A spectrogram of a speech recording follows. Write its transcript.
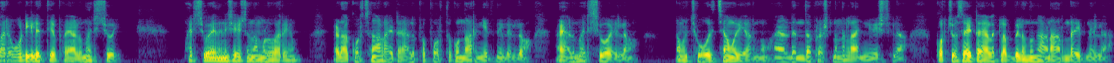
പരോടിയിലെത്തിയപ്പോൾ അയാൾ മരിച്ചുപോയി. മരിച്ചുപോയതിന് ശേഷം നമ്മൾ പറയും എടാ കുറച്ച് നാളായിട്ട് അയാൾ ഇപ്പോൾ പുറത്തേക്കൊന്നും ഇറങ്ങിയിരുന്നില്ലല്ലോ. അയാൾ മരിച്ചുപോയല്ലോ. നമ്മൾ ചോദിച്ചാൽ മതിയായിരുന്നു. അയാളുടെ എന്താ പ്രശ്നം എന്നുള്ള അന്വേഷിച്ചില്ല. കുറച്ച് ദിവസമായിട്ട് അയാളെ ക്ലബിലൊന്നും കാണാറുണ്ടായിരുന്നില്ല.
